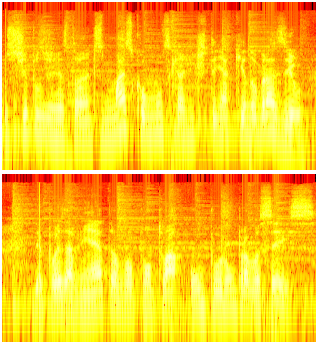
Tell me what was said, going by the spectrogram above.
os tipos de restaurantes mais comuns que a gente tem aqui no Brasil. Depois da vinheta eu vou pontuar um por um para vocês.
